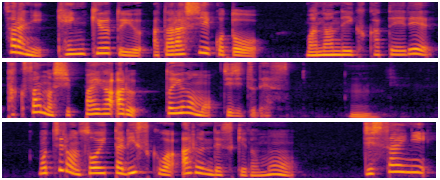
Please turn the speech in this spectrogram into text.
さらに研究という新しいことを学んでいく過程でたくさんの失敗があるというのも事実です。うん。もちろんそういったリスクはあるんですけども、実際に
